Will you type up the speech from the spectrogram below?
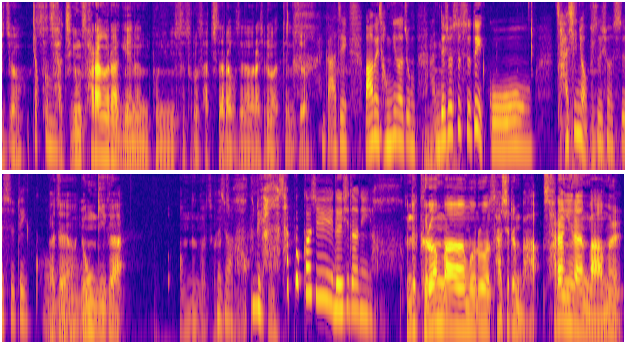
그죠? 조금. 사- 지금 사랑을 하기에는 본인이 스스로 사치다라고 생각을 하시는 것 같아요, 그죠? 그러니까 아직 마음의 정리가 좀 음. 안 되셨을 수도 있고 자신이 없으셨을 수도 있고. 맞아요. 용기가 없는 거죠. 그죠. 그죠? 아, 근데 야, 사표까지 내시다니. 야, 근데 그런 마음으로 사실은 마- 사랑이라는 마음을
